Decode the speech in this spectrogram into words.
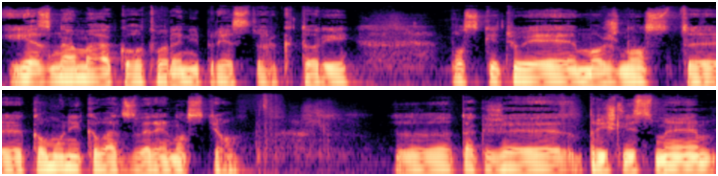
je známa ako otvorený priestor, ktorý poskytuje možnosť e, komunikovať s verejnosťou. E, takže prišli sme,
